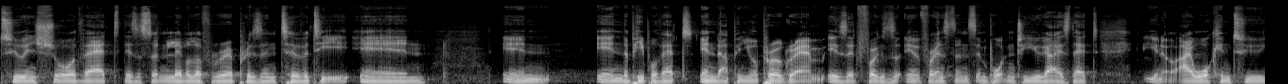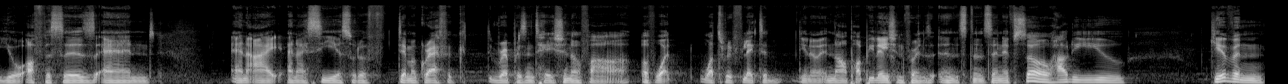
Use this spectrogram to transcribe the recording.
to ensure that there's a certain level of representativity in in in the people that end up in your program? Is it, for eh, for instance, important to you guys that you know I walk into your offices and and I and I see a sort of demographic representation of our of what what's reflected, you know, in our population, for instance? And if so, how do you, given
